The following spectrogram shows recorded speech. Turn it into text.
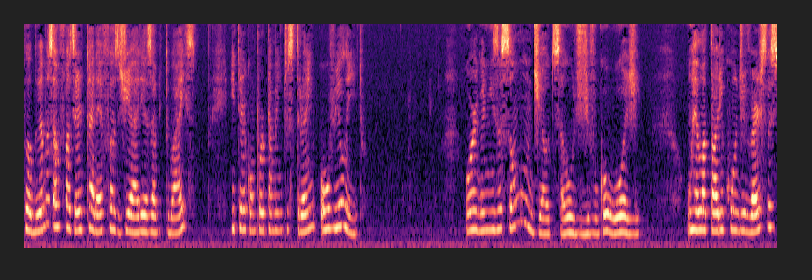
problemas ao fazer tarefas diárias habituais e ter comportamento estranho ou violento. A Organização Mundial de Saúde divulgou hoje um relatório com diversas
